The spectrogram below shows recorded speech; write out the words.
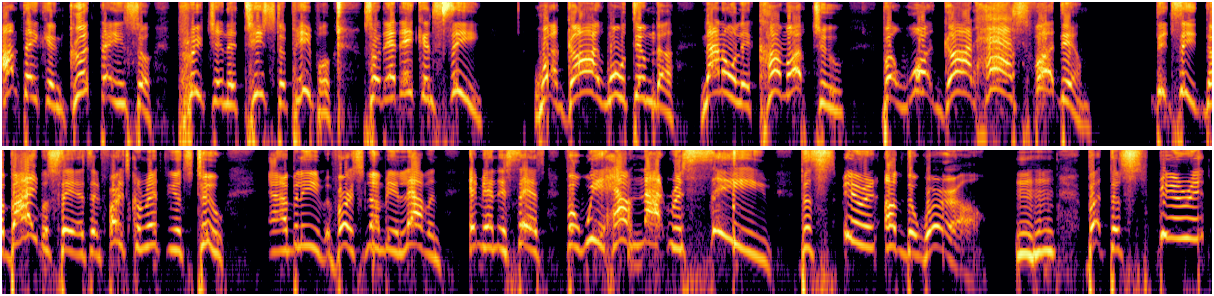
I'm thinking good things to preach and to teach the people so that they can see what God wants them to not only come up to, but what God has for them. See, the Bible says in 1 Corinthians 2, and I believe verse number 11, amen, it says, For we have not received the spirit of the world, mm-hmm, but the spirit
